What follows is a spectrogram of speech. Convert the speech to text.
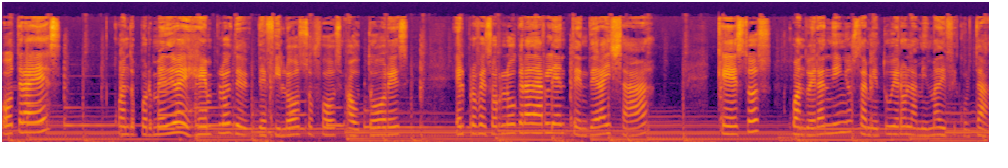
Otra es cuando por medio de ejemplos de, filósofos, autores, el profesor logra darle a entender a Isaac que estos cuando eran niños también tuvieron la misma dificultad.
